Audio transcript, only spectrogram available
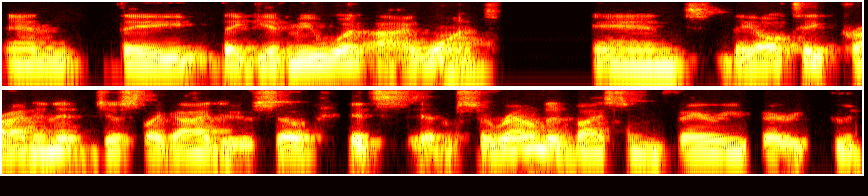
and they they give me what I want, and they all take pride in it, just like I do. So it's I'm surrounded by some very very good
